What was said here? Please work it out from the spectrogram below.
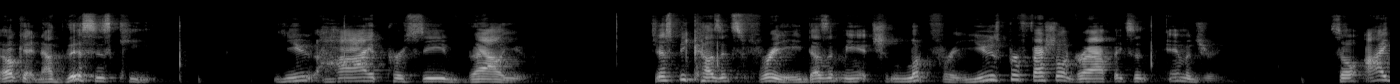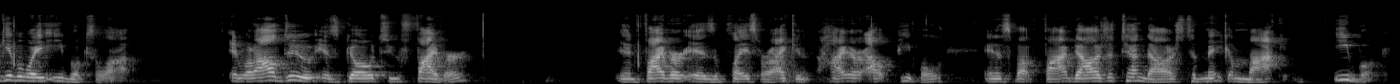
Okay, now this is key. You high perceived value. Just because it's free doesn't mean it should look free. Use professional graphics and imagery. So I give away ebooks a lot. And what I'll do is go to Fiverr. And Fiverr is a place where I can hire out people. And it's about $5 or $10 to make a mock ebook.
